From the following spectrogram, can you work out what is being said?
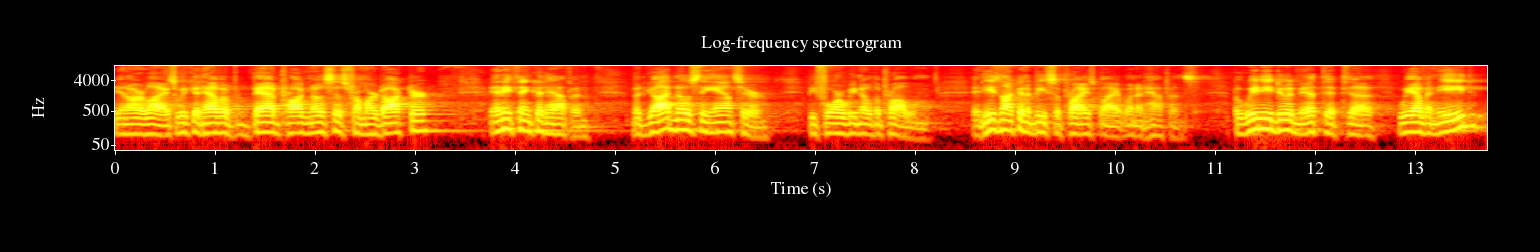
in our lives. We could have a bad prognosis from our doctor. Anything could happen. But God knows the answer before we know the problem. And He's not going to be surprised by it when it happens. But we need to admit that uh, we have a need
